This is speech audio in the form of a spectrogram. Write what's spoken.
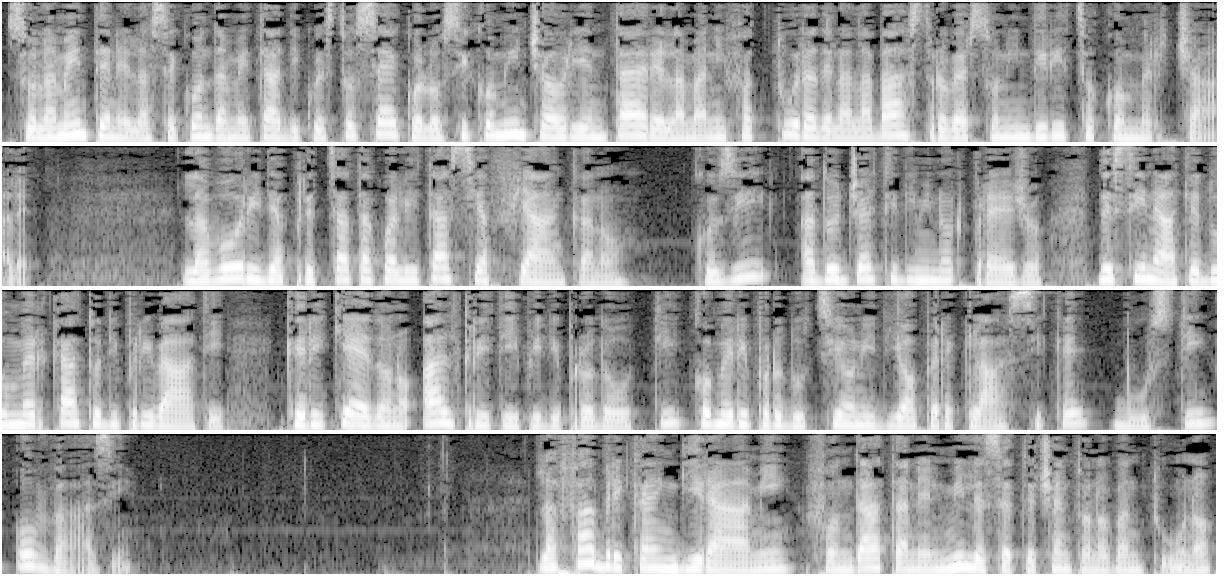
Solamente nella seconda metà di questo secolo si comincia a orientare la manifattura dell'alabastro verso un indirizzo commerciale. Lavori di apprezzata qualità si affiancano, così, ad oggetti di minor pregio, destinati ad un mercato di privati che richiedono altri tipi di prodotti come riproduzioni di opere classiche, busti o vasi. La fabbrica Inghirami, fondata nel 1791,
